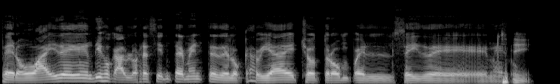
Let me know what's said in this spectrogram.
pero Biden dijo que habló recientemente de lo que había hecho Trump el 6 de enero. Sí.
